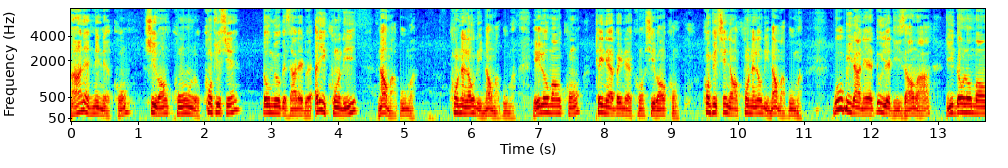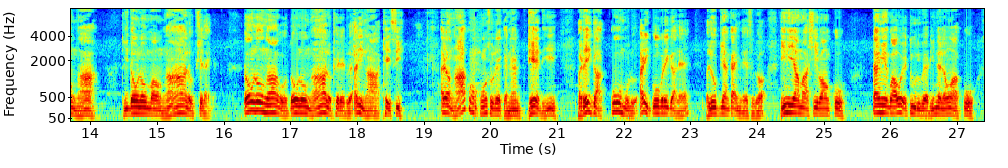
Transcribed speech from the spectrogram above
ငါးနဲ့နှစ်နဲ့ခွန်းရှေ့ပေါင်းခွန်းလို့ခွန်းဖြစ်ရှင် သုံးမျိုးကစားတဲ့အတွက်အဲ့ဒီခွန်းဒီနောက်မှာပူးမှာခွန်းနှလုံးဒီနောက်မှာပူးမှာလေးလုံးပေါင်းခွန်းထိတ်နဲ့ပိတ်နဲ့ခွန်းရှေ့ပေါင်းခွန်းခွန်းဖြစ်ရှင်ကြောင့်ခွန်းနှလုံးဒီနောက်မှာပူးမှာပူးပြီးတာနဲ့သူ့ရဲ့ဒီဇောင်းမှာဒီသုံးလုံးပေါင်း9ဒီသုံးလုံးပေါင်း9လို့ဖြစ်လိုက်တယ်သုံးလုံး9ကိုသုံးလုံး9လို့ဖြစ်တဲ့အတွက်အဲ့ဒီ9ကထိတ်စီးအဲ့တော့9ခွန်ခွန်းဆိုတဲ့ကဏ္ဍတဲ့ဒီဗရိတ်က6မို့လို့အဲ့ဒီ6ဗရိတ်ကလည်းဘယ်လိုပြန်ကြိုက်မလဲဆိုတော့ဒီနေရာမှာရှေးပေါင်း6တိုင်မြင်ကွာဝေးအတူတူပဲဒီနှလုံးက6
